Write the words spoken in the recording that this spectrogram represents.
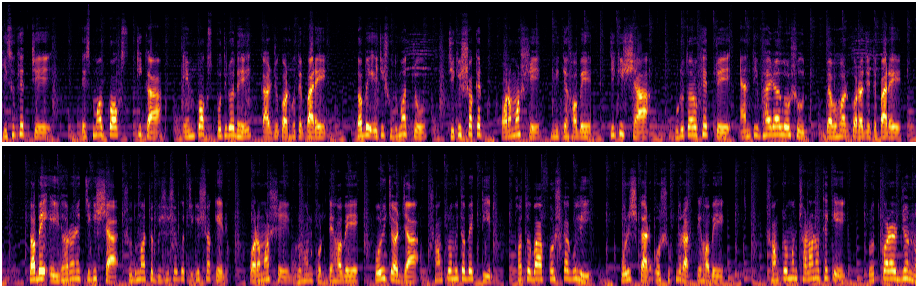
কিছু ক্ষেত্রে স্মল পক্স টিকা এমপক্স প্রতিরোধে কার্যকর হতে পারে। তবে এটি শুধুমাত্র চিকিৎসকের পরামর্শে নিতে হবে। চিকিৎসা গুরুতর ক্ষেত্রে অ্যান্টিভাইরাল ওষুধ ব্যবহার করা যেতে পারে। তবে এই ধরনের চিকিৎসা শুধুমাত্র বিশেষজ্ঞ চিকিৎসকের পরামর্শে গ্রহণ করতে হবে। পরিচর্যা সংক্রমিত ব্যক্তির ক্ষত বা ফোসকাগুলি পরিষ্কার ও শুকনো রাখতে হবে। সংক্রমণ ছড়ানো থেকে রোধ করার জন্য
